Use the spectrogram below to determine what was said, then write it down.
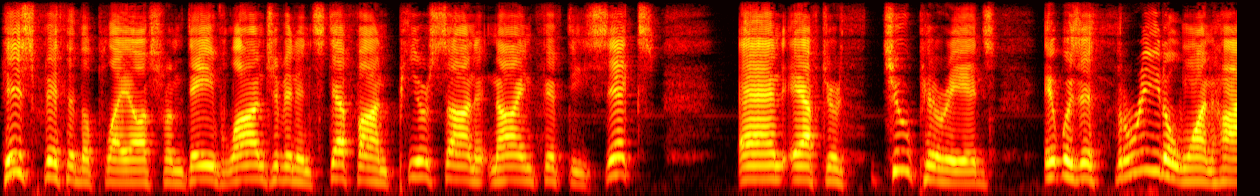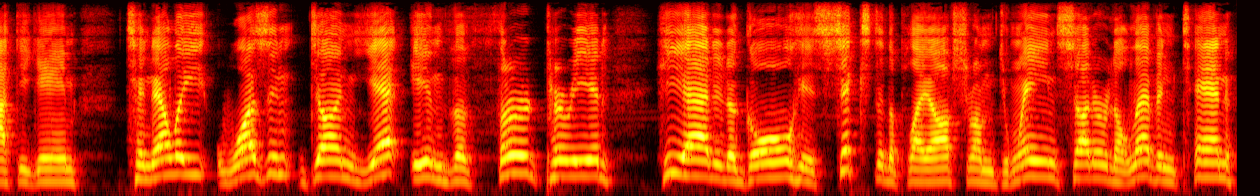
his fifth of the playoffs from Dave Langevin and Stefan Persson at 956. And after two periods, it was a 3 to 1 hockey game Tonelli wasn't done yet in the third period. He added a goal, his sixth of the playoffs, from Duane Sutter at 11 10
